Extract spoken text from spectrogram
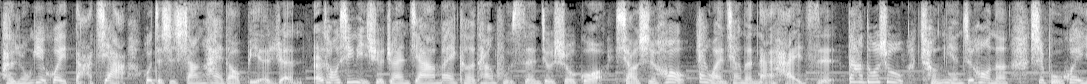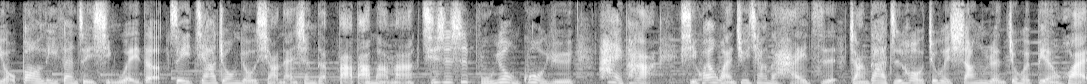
很容易会打架，或者是伤害到别人。儿童心理学专专家麦克汤普森就说过，小时候爱玩枪的男孩子，大多数成年之后呢是不会有暴力犯罪行为的。所以家中有小男生的爸爸妈妈，其实是不用过于害怕喜欢玩具枪的孩子长大之后就会伤人，就会变坏。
